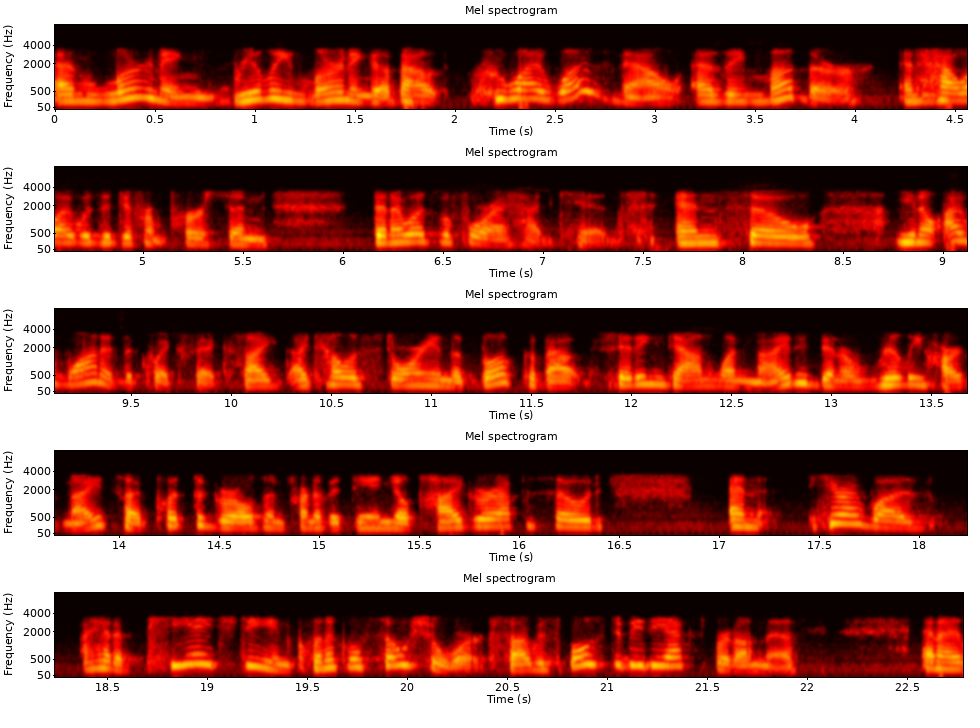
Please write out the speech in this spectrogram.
and learning, really learning about who I was now as a mother and how I was a different person than I was before I had kids. And so, you know, I wanted the quick fix. I, I tell a story in the book about sitting down one night. It had been a really hard night, so I put the girls in front of a Daniel Tiger episode, and here I was. I had a PhD in clinical social work, so I was supposed to be the expert on this. And I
